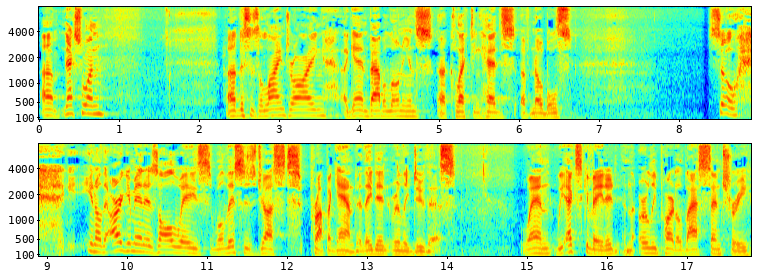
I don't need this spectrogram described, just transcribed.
Um, next one. Uh, this is a line drawing. Again, Babylonians uh, collecting heads of nobles. So, you know, the argument is always, well, this is just propaganda. They didn't really do this when we excavated in the early part of last century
